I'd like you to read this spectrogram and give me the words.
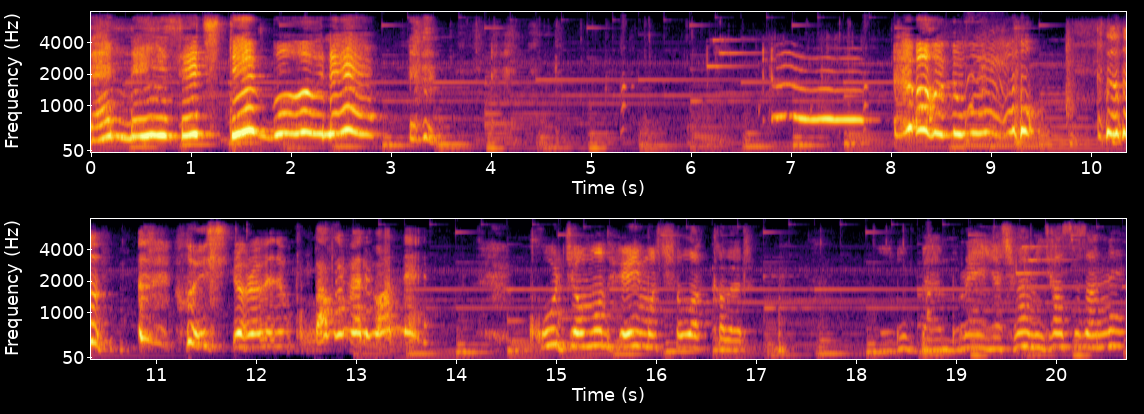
Ben neyi seçtim böyle? Hiç göremedim. Bu nasıl benim anne? Kocaman hey maşallah kadar. Oğlum ben buraya yaşamam imkansız anne.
